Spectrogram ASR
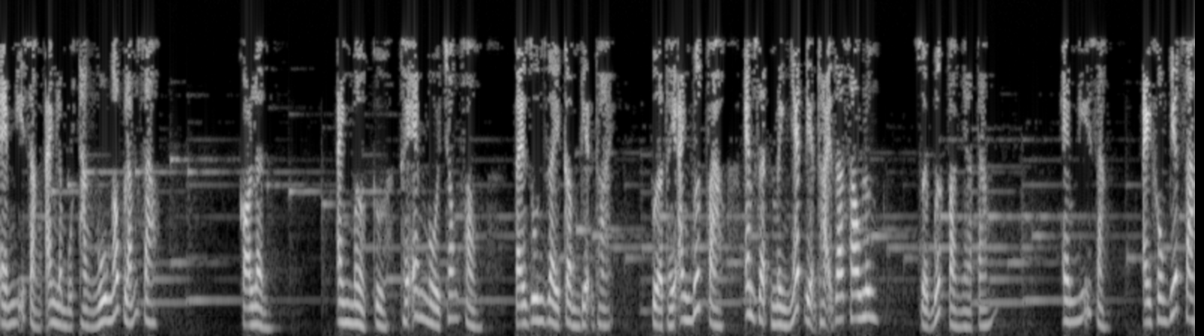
Em nghĩ rằng anh là một thằng ngu ngốc lắm sao? Có lần, anh mở cửa, thấy em ngồi trong phòng, tay run rẩy cầm điện thoại. Vừa thấy anh bước vào, em giật mình nhét điện thoại ra sau lưng, rồi bước vào nhà tắm. Em nghĩ rằng, anh không biết sao?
